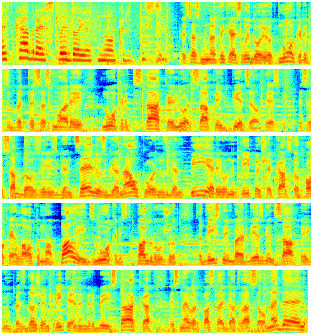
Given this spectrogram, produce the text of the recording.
esi kādreiz slidojot nokritis? Es esmu ne tikai slidojot nokritis, bet es esmu arī nokritis tā, ka ļoti sāpīgi piecelties. Es esmu apdauzījis gan ceļus, gan elkoņus, gan pieri. Un it īpaši, ja kāds to hokeja laukumā palīdz nokrist, pagrūžot, tad īstenībā ir diezgan sāpīgi. Un pēc dažiem kritieniem ir bijis tā, ka es nevaru pastaigāt veselu nedēļu,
